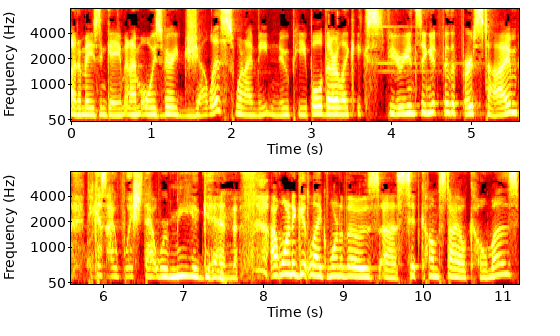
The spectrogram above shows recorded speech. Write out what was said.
an amazing game, and I'm always very jealous when I meet new people that are like experiencing it for the first time because I wish that were me again. I want to get like one of those uh, sitcom style comas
